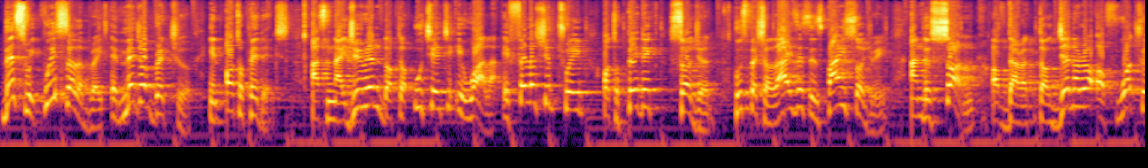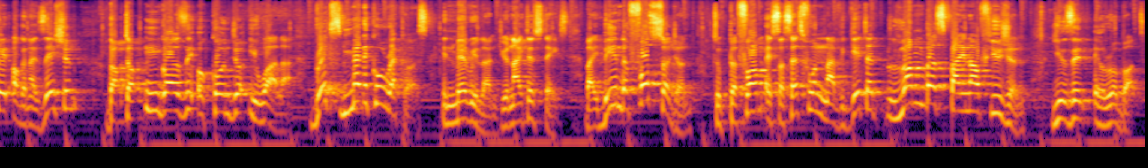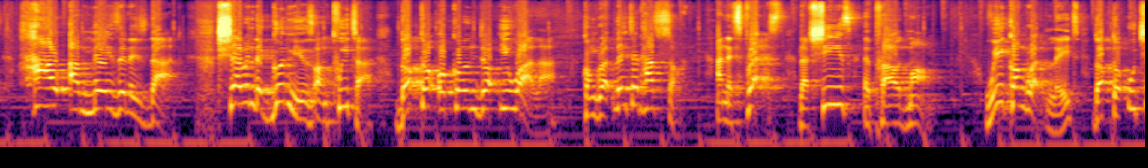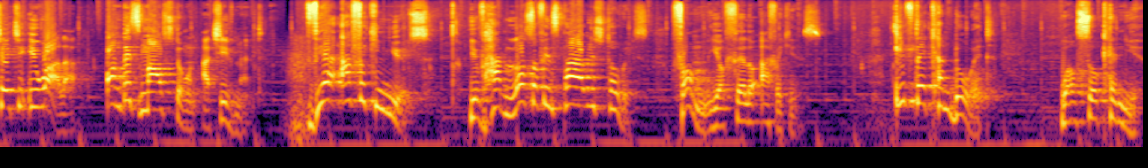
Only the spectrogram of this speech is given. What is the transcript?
This week, we celebrate a major breakthrough in orthopedics as Nigerian Dr. Uchechi Iweala, a fellowship trained orthopedic surgeon who specializes in spine surgery and the son of Director General of World Trade Organization Dr. Ngozi Okonjo Iweala breaks medical records in Maryland, United States by being the first surgeon to perform a successful navigated lumbar spinal fusion using a robot. How amazing is that? Sharing the good news on Twitter, Dr. Okonjo Iweala congratulated her son and expressed that she's a proud mom. We congratulate Dr. Uchechi Iweala on this milestone achievement. Dear African news, you've had lots of inspiring stories from your fellow Africans. If they can do it, well, so can you.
